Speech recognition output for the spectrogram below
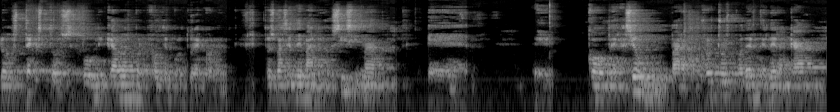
los textos publicados por el Fondo de Cultura Económica. Entonces va a ser de valiosísima eh, eh, cooperación para nosotros poder tener acá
